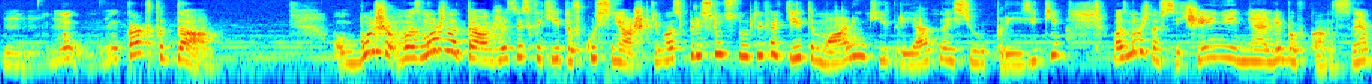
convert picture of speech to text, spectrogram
Ну, как-то да. Больше, возможно, также здесь какие-то вкусняшки у вас присутствуют и какие-то маленькие приятные сюрпризики. Возможно, в течение дня, либо в конце.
